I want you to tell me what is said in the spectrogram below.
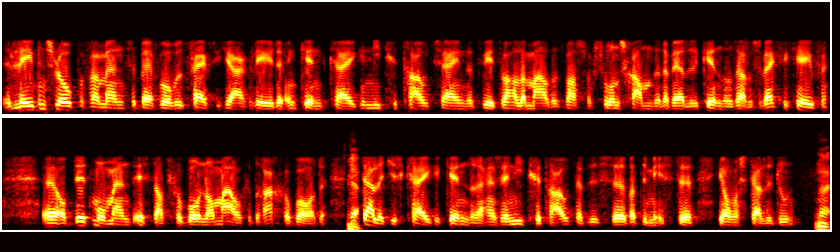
levenslopen van mensen. Bijvoorbeeld 50 jaar geleden een kind krijgen, niet getrouwd zijn. Dat weten we allemaal, dat was toch zo'n schande. Dan werden de kinderen zelfs weggegeven. Uh, op dit moment is dat gewoon normaal gedrag geworden. Ja. Stelletjes krijgen kinderen en zijn niet getrouwd. Dat is uh, wat de meeste jonge stellen doen. Nou,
